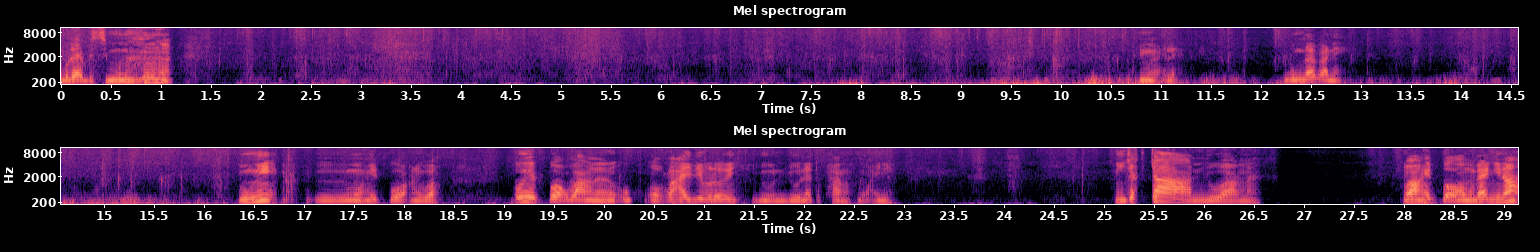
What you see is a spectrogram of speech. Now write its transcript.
บ่ได้ไปสิเมื่อเมื่อยเลยบุงได้ป่ะนี่ บุงนี้เออหมองเฮ็ดปวกนี่บ่พวกเห็ดปอกวางน่ะอออกลายดิบเลย อยู่อยู่ในตะพังหวยนี่นี่จักจานอยู่วางนะวางเห็ดปอกออกได้นี่เนาะ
